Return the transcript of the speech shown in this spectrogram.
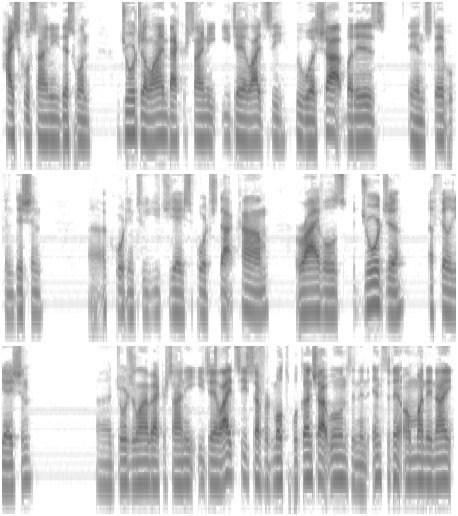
high school signee. This one, Georgia linebacker signee EJ Lightsey, who was shot but is in stable condition, uh, according to UGASports.com. Rivals Georgia affiliation. Uh, Georgia linebacker signee EJ Lightsey suffered multiple gunshot wounds in an incident on Monday night.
